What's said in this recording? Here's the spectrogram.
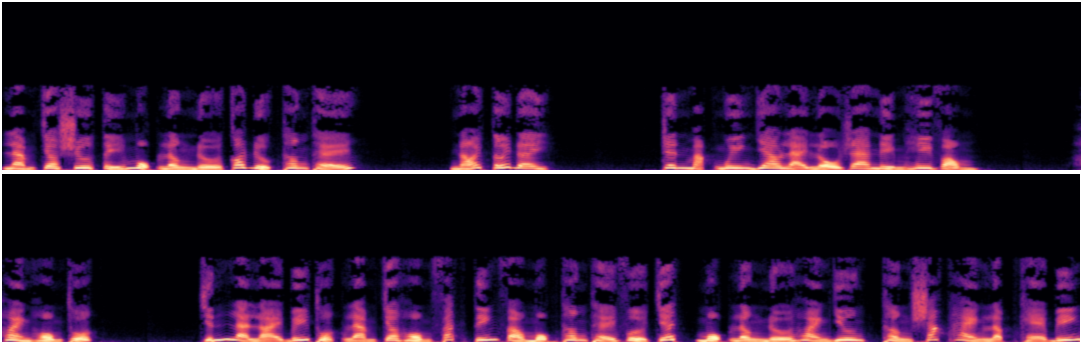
Làm cho sư tỷ một lần nữa có được thân thể. Nói tới đây. Trên mặt nguyên giao lại lộ ra niềm hy vọng. Hoàng hồn thuật. Chính là loại bí thuật làm cho hồn phách tiến vào một thân thể vừa chết một lần nữa hoàng dương, thần sắc hàng lập khẽ biến.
